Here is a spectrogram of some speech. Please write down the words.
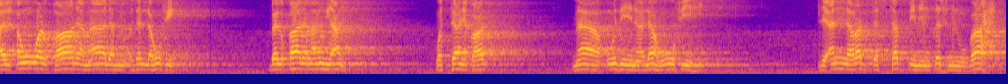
الأول قال ما لم يؤذن له فيه بل قال ما نهي عنه. والثاني قال ما أذن له فيه لأن رد السب من قسم مباح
